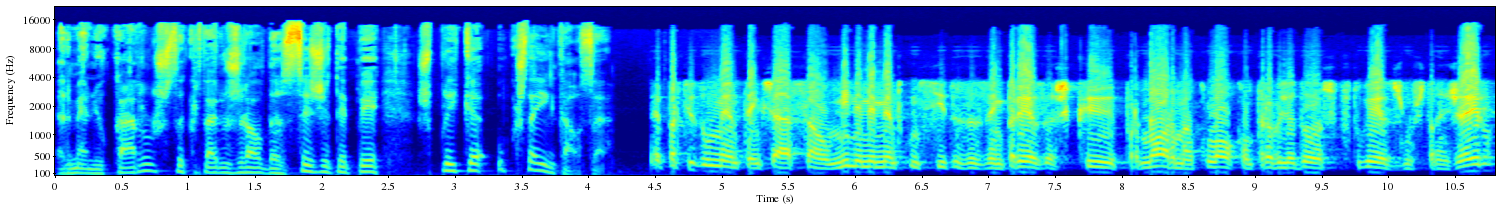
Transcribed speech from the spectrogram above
Arménio Carlos, secretário-geral da CGTP, explica o que está em causa. A partir do momento em que já são minimamente conhecidas as empresas que, por norma, colocam trabalhadores portugueses no estrangeiro,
